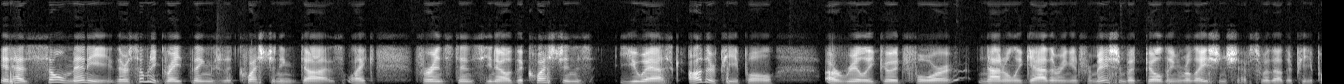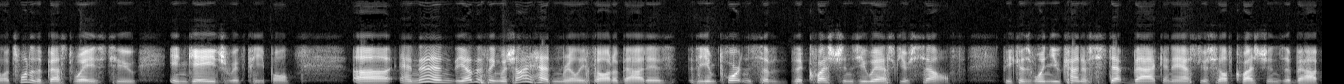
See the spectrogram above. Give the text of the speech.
it has so many there are so many great things that questioning does. Like, for instance, you know the questions you ask other people are really good for not only gathering information but building relationships with other people. It's one of the best ways to engage with people. Uh, and then the other thing which I hadn't really thought about is the importance of the questions you ask yourself. Because when you kind of step back and ask yourself questions about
